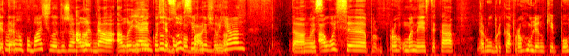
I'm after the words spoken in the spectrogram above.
як ви його побачили, дуже Але гарно. да, але я якось тут його зовсім побачила. не бур'ян. Так, Ось. а ось е, про- у мене є така рубрика прогулянки по,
